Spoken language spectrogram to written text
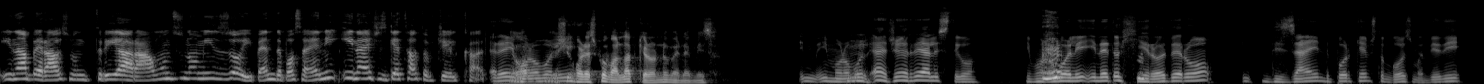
ή να περάσουν τρία rounds νομίζω ή πέντε πόσα είναι ή να έχεις get out of jail card. Ρε, η Εγώ, Monopoly... εσύ φορές που βαλά πληρώνουμε εμείς. Η, η Monopoly... Ε, και είναι ρεαλιστικό. Η Monopoly είναι το χειρότερο designed board game στον κόσμο, διότι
